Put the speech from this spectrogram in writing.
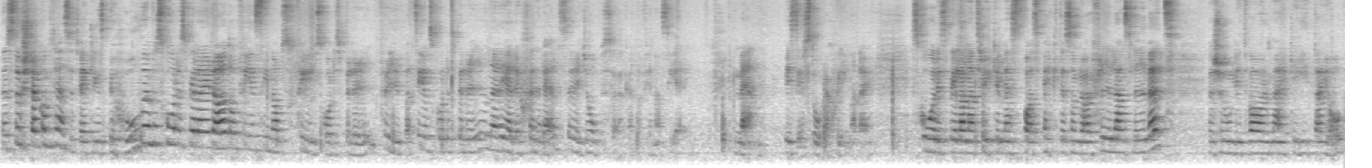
Den största kompetensutvecklingsbehoven för skådespelare idag de finns inom filmskådespeleri, fördjupat scenskådespeleri och när det gäller generellt så är det jobbsökande och finansiering. Men vi ser stora skillnader. Skådespelarna trycker mest på aspekter som rör frilanslivet personligt varumärke, hitta jobb,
